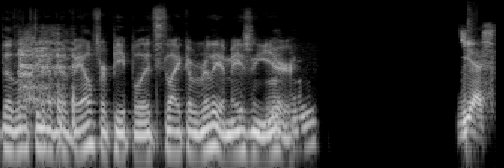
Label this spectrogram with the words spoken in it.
the lifting of the veil for people. It's like a really amazing year. Mm-hmm. Yes,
